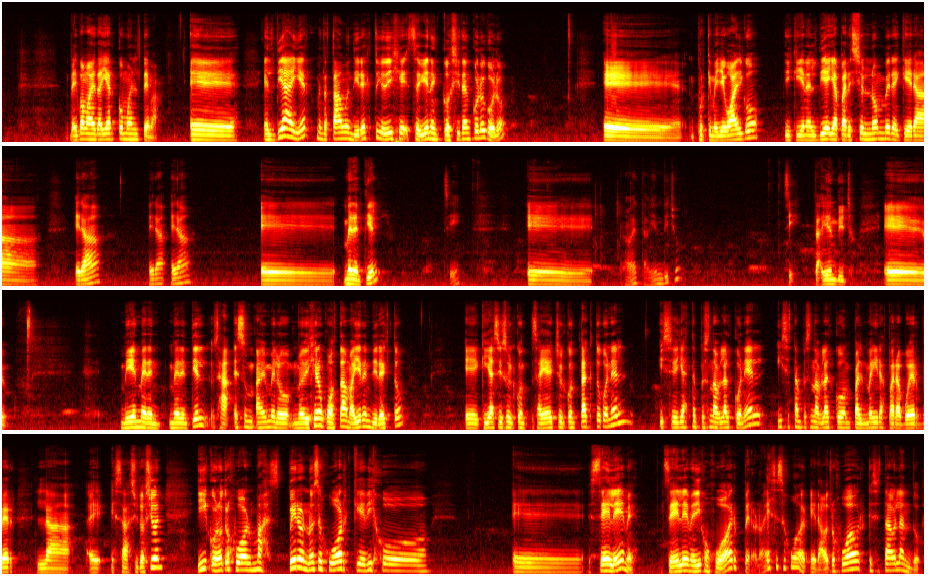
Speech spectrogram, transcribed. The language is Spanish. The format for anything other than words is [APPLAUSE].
De ahí vamos a detallar cómo es el tema. Eh, el día de ayer, mientras estábamos en directo, yo dije, se vienen cositas en Colo Colo. Eh, porque me llegó algo y que en el día ya apareció el nombre que era. Era. Era. Era. Eh, Merentiel. Sí. Eh, a ver, ¿está bien dicho? Sí, está bien dicho. Eh, Miguel Merentiel, o sea, eso a mí me lo, me dijeron cuando estábamos ayer en directo, eh, que ya se, hizo el, se había hecho el contacto con él y se ya está empezando a hablar con él y se está empezando a hablar con Palmeiras para poder ver la, eh, esa situación y con otro jugador más. Pero no es el jugador que dijo eh, CLM. CLM dijo un jugador, pero no es ese jugador, era otro jugador que se está hablando.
